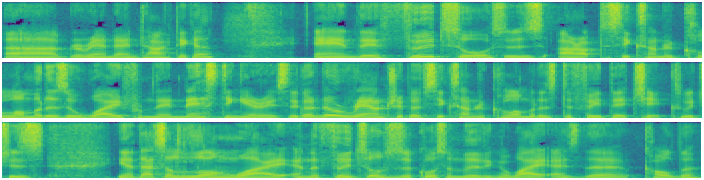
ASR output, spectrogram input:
uh, around Antarctica. And their food sources are up to 600 kilometres away from their nesting areas. They've got to do a round trip of 600 kilometres to feed their chicks, which is, you know, that's a long way. And the food sources, of course, are moving away as the colder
